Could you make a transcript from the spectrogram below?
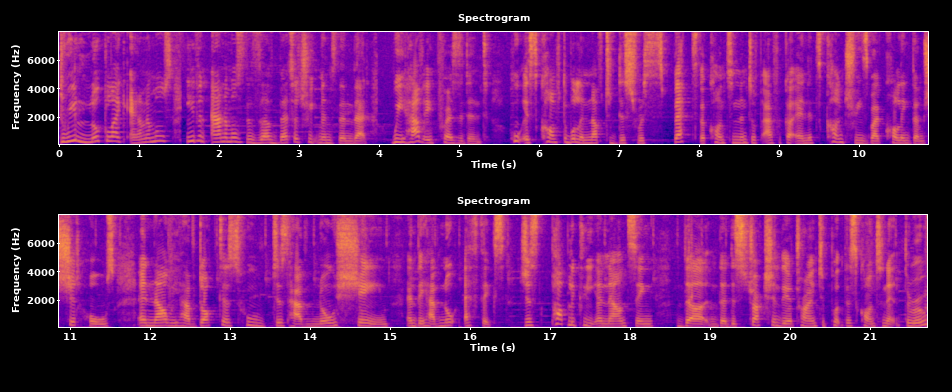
Do we look like animals? Even animals deserve better treatments than that. We have a president who is comfortable enough to disrespect the continent of Africa and its countries by calling them shitholes. And now we have doctors who just have no shame and they have no ethics, just publicly announcing the, the destruction they are trying to put this continent through.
